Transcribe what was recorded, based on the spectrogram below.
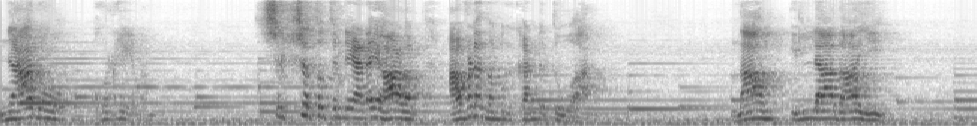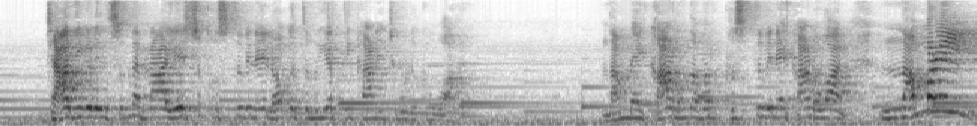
ഞാനോ കുറയണം. ശിക്ഷത്വത്തിന്റെ അടയാളം അവിടെ നമുക്ക് കണ്ടെത്തുവാൻ നാം ഇല്ലാതായി ജാതികളിൽ സുന്ദരനായ യേശു ക്രിസ്തുവിനെ ഉയർത്തി കാണിച്ചു കൊടുക്കുവാൻ നമ്മെ കാണുന്നവർ ക്രിസ്തുവിനെ കാണുവാൻ നമ്മളിൽ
